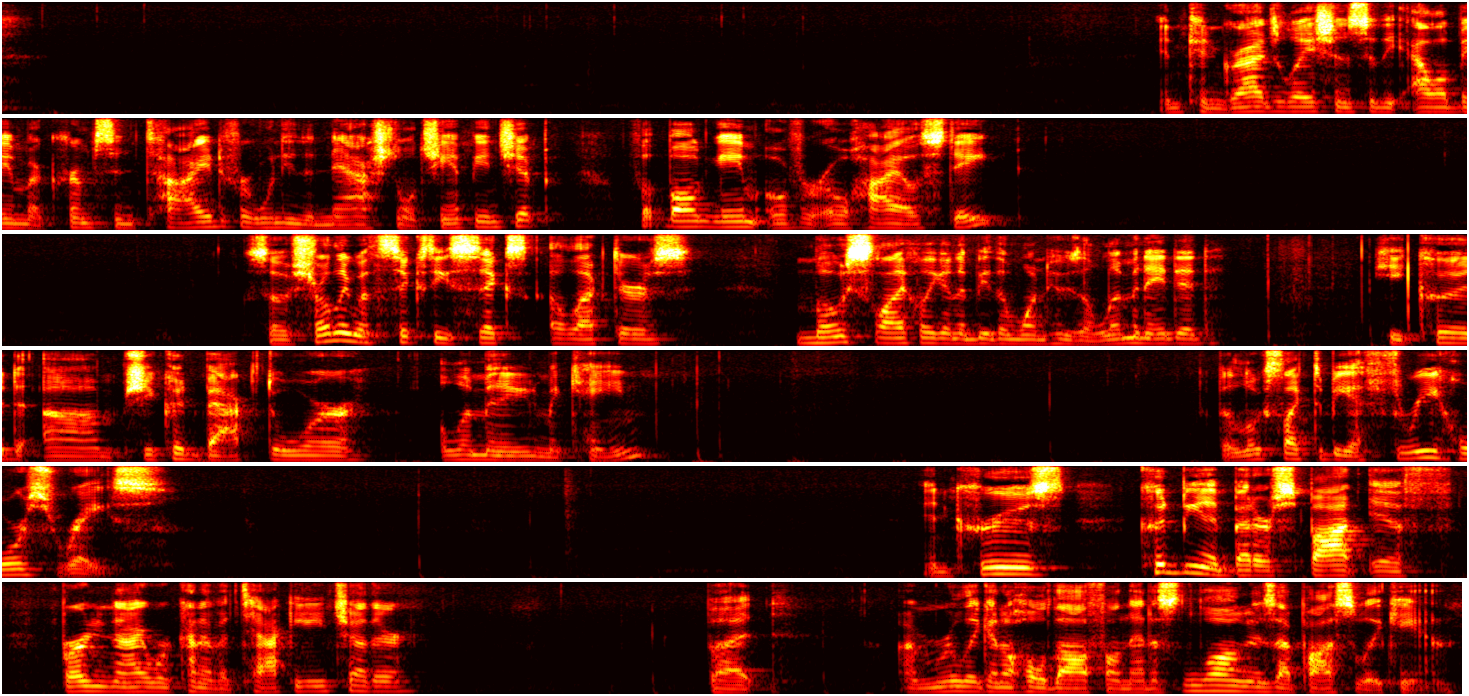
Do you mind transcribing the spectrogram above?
And congratulations to the Alabama Crimson Tide for winning the national championship football game over Ohio State. So Shirley with 66 electors, most likely going to be the one who's eliminated. He could, um, she could backdoor eliminating McCain. But it looks like to be a three-horse race. And Cruz could be in a better spot if Bernie and I were kind of attacking each other. But I'm really going to hold off on that as long as I possibly can.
